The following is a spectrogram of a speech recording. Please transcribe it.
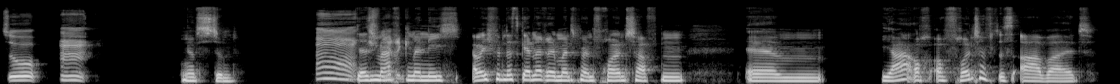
so, mm. Ja, das stimmt. Mm, das schwierig. macht man nicht. Aber ich finde das generell manchmal in Freundschaften, ähm, ja, auch, auch Freundschaft ist Arbeit.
